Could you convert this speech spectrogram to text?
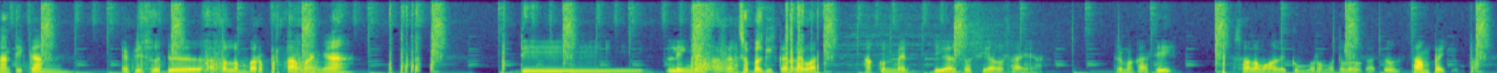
Nantikan episode atau lembar pertamanya di link yang akan saya bagikan lewat akun media sosial saya. Terima kasih. Assalamualaikum warahmatullahi wabarakatuh. Sampai jumpa.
